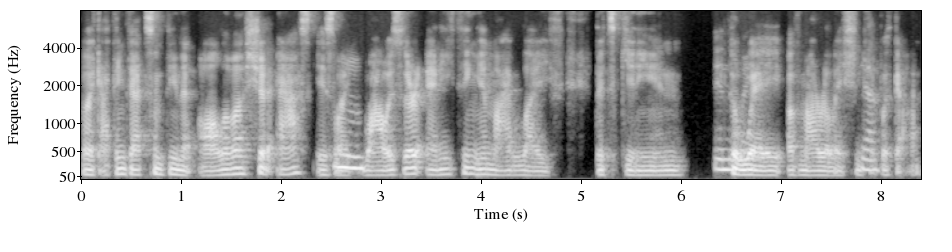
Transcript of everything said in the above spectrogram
like i think that's something that all of us should ask is like mm. wow is there anything in my life that's getting in the, the way. way. of my relationship yeah. with god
